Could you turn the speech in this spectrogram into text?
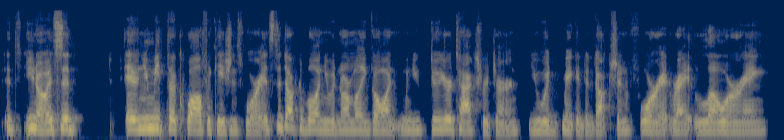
it's you know, it's a, and you meet the qualifications for it, it's deductible, and you would normally go on when you do your tax return, you would make a deduction for it, right? Lowering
